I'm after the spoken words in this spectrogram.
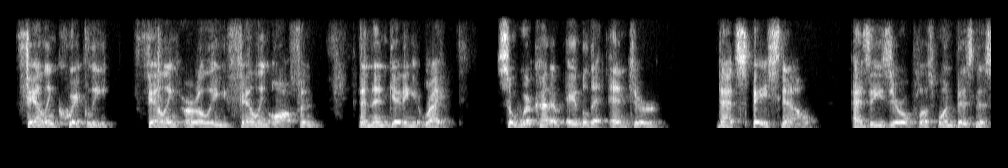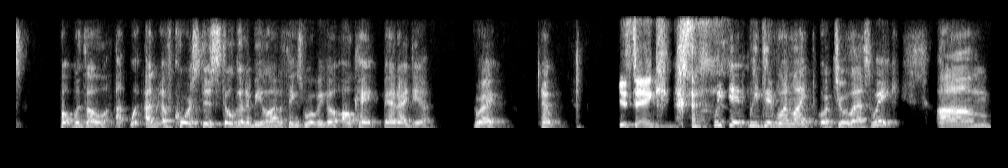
failing quickly, failing early, failing often, and then getting it right. So we're kind of able to enter that space now as a zero plus one business, but with a, I mean, of course, there's still going to be a lot of things where we go, okay, bad idea, right? You think? we did we did one like or two last week, um,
